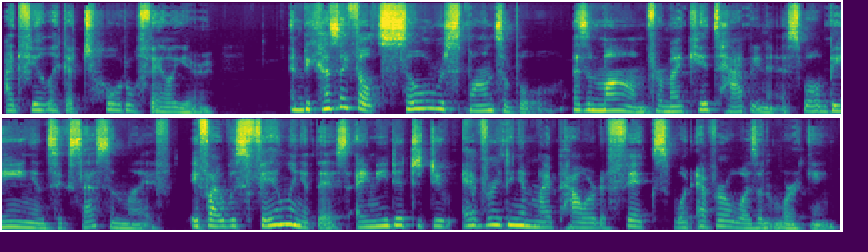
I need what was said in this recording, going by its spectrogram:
I'd feel like a total failure. And because I felt so responsible as a mom for my kids' happiness, well being, and success in life, if I was failing at this, I needed to do everything in my power to fix whatever wasn't working.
